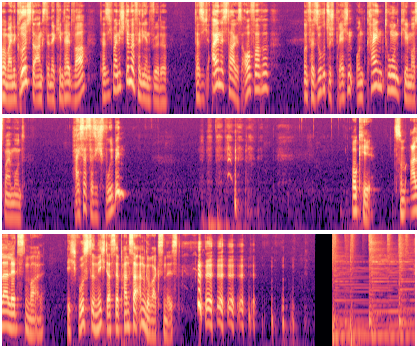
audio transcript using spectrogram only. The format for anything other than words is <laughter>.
Aber meine größte Angst in der Kindheit war, dass ich meine Stimme verlieren würde. Dass ich eines Tages aufwache und versuche zu sprechen und kein Ton käme aus meinem Mund. Heißt das, dass ich schwul bin? <laughs> Okay, zum allerletzten Mal. Ich wusste nicht, dass der Panzer angewachsen ist. <laughs>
